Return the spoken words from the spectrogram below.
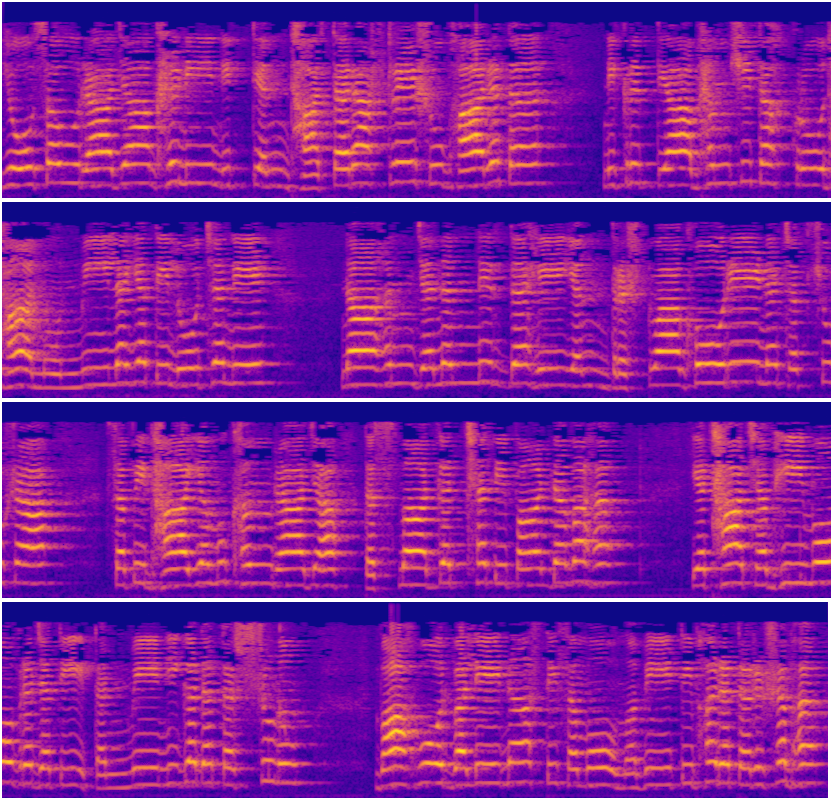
योऽसौ राजाघृणी नित्यम् धार्तराष्ट्रेषु भारत। निकृत्याभ्रंशितः क्रोधान्नोन्मीलयति लोचने। नाहञ्जनन् निर्दहेयम् दृष्ट्वा घोरेण चक्षुषा। सपिधाय मुखम् राजा तस्माद्गच्छति पाण्डवः। यथा च भीमो व्रजति तन्मे निगदतः शृणु बाह्वोर्बलेनास्ति समो ममेति भरतर्षभ।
